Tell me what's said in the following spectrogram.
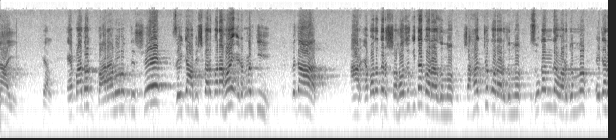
নাই। খেয়াল। এবাদত বাড়ানোর উদ্দেশ্যে যেটা আবিষ্কার করা হয়, এটার নাম কি? বেদাত। আর এবাদতের সহযোগিতা করার জন্য, সাহায্য করার জন্য, যোগান দেওয়ার জন্য, এটার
